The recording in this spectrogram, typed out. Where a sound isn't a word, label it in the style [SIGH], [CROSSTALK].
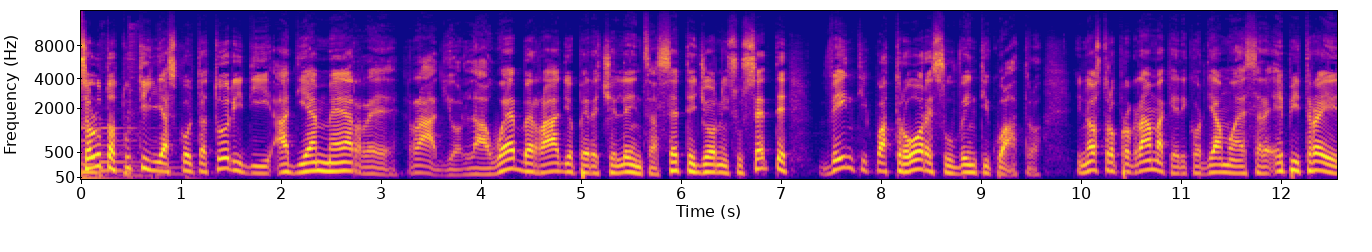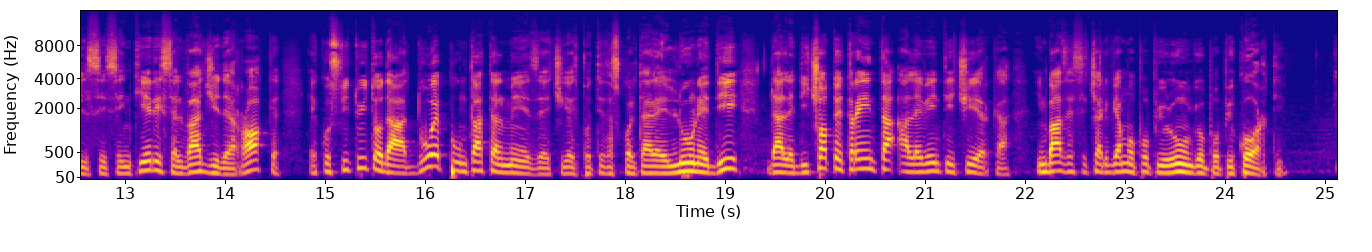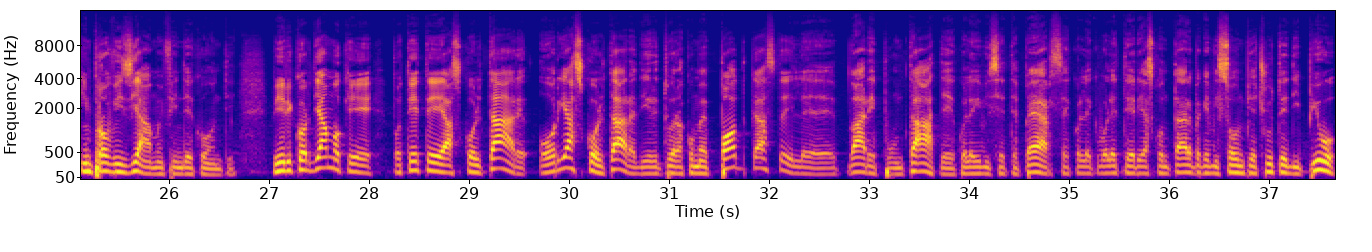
Saluto a tutti gli ascoltatori di ADMR Radio, la web radio per eccellenza, 7 giorni su 7, 24 ore su 24. Il nostro programma, che ricordiamo essere Happy Trails, i sentieri selvaggi del rock, è costituito da due puntate al mese. Ci potete ascoltare il lunedì dalle 18.30 alle 20 circa, in base se ci arriviamo un po' più lunghi o un po' più corti improvvisiamo in fin dei conti. Vi ricordiamo che potete ascoltare o riascoltare addirittura come podcast le varie puntate, quelle che vi siete perse, quelle che volete riascoltare perché vi sono piaciute di più,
